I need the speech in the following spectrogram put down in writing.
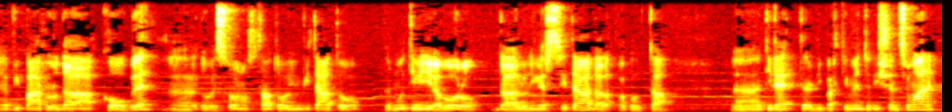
eh, vi parlo da Kobe, eh, dove sono stato invitato per motivi di lavoro dall'università, dalla facoltà eh, di lettere, Dipartimento di Scienze Umane.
